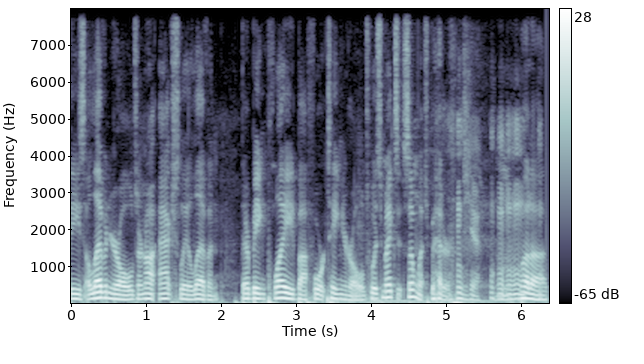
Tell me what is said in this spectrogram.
these eleven year olds are not actually eleven. They're being played by fourteen year olds, which makes it so much better. yeah. But uh,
